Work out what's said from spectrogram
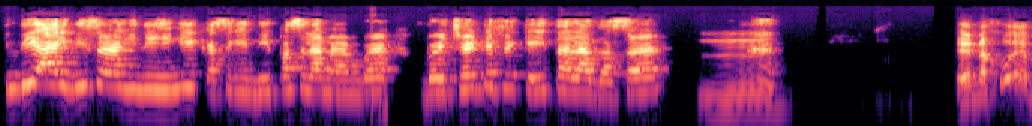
hindi ID, sir, ang hinihingi kasi hindi pa sila member, birth certificate talaga, sir. Mm. Eh naku, eh,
